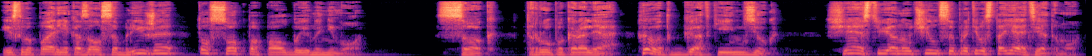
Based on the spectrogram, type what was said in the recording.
Если бы парень оказался ближе, то сок попал бы и на него. Сок трупа короля. Вот гадкий индюк. К счастью, я научился противостоять этому.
